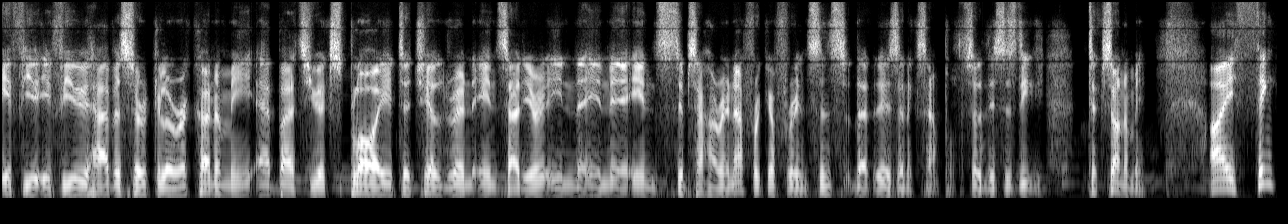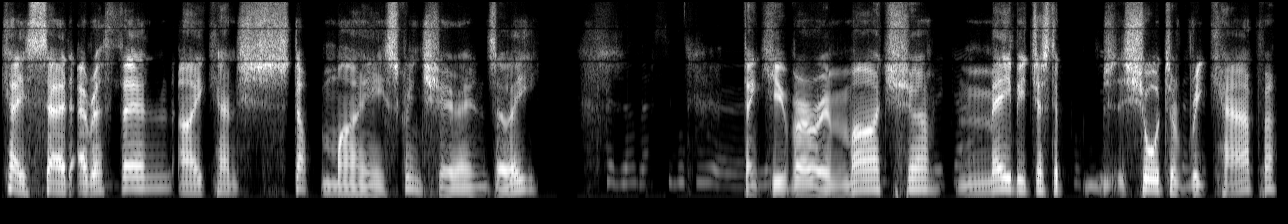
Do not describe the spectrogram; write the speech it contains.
if you if you have a circular economy uh, but you exploit uh, children inside your in in in sub-Saharan Africa, for instance, that is an example. So this is the taxonomy. I think I said everything. I can stop my screen sharing, Zoé. Thank you very much. Maybe just a short recap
